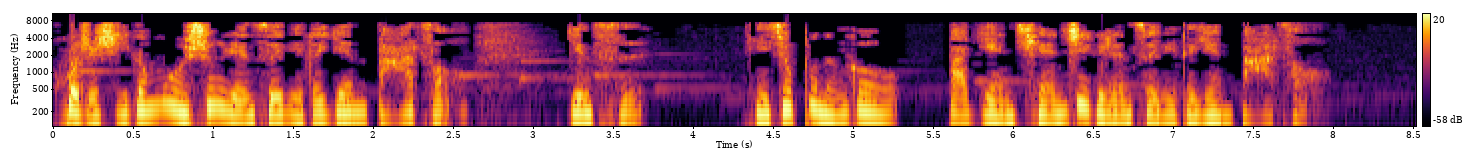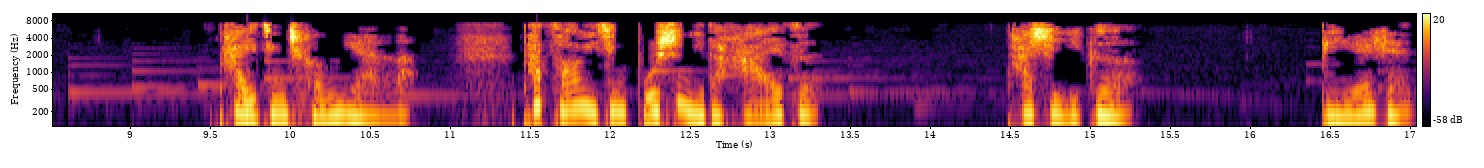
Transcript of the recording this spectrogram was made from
或者是一个陌生人嘴里的烟拔走，因此你就不能够把眼前这个人嘴里的烟拔走。他已经成年了，他早已经不是你的孩子，他是一个别人。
